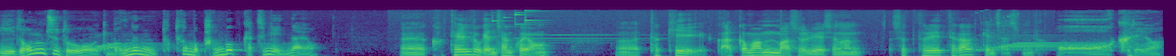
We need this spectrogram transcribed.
이 럼주도 먹는 독특한 뭐 방법 같은 게 있나요? 에, 칵테일도 괜찮고요. 어, 특히 깔끔한 맛을 위해서는 스트레이트가 괜찮습니다. 오, 그래요?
